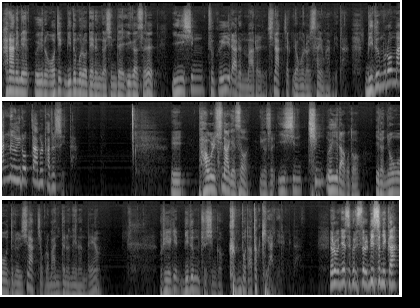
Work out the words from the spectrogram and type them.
하나님의 의는 오직 믿음으로 되는 것인데 이것을 이신득의라는 말을 신학적 용어를 사용합니다. 믿음으로만 의롭다함을 받을 수 있다. 이 바울 신학에서 이것을 이신칭의라고도 이런 용어들을 신학적으로 만들어내는데요. 우리에게 믿음 주신 것 금보다 더 귀한 일입니다. 여러분 예수 그리스도를 믿습니까?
